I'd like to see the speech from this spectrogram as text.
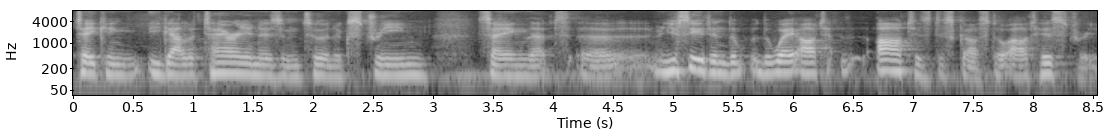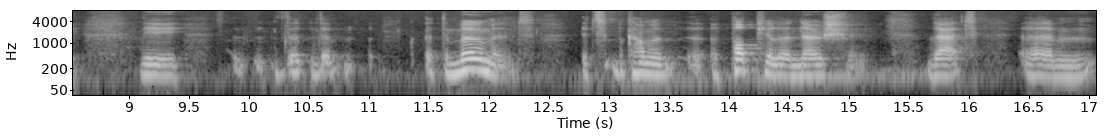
taking egalitarianism to an extreme, saying that uh, you see it in the, the way art, art is discussed or art history. The, the, the, at the moment, it's become a, a popular notion that um,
